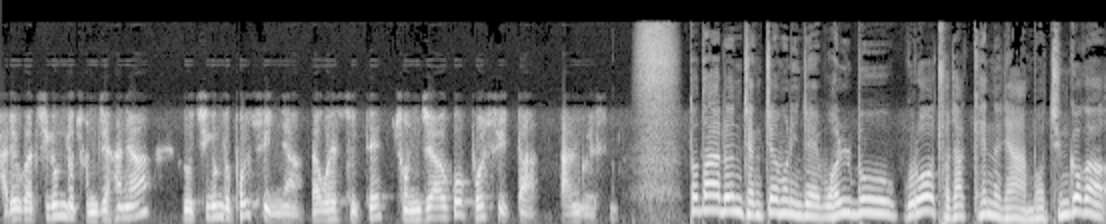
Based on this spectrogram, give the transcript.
자료가 지금도 존재하냐? 그리고 지금도 볼 수 있냐라고 했을 때 존재하고 볼 수 있다 라는 거였습니다. 또 다른 쟁점은 이제 월북으로 조작했느냐, 뭐 증거가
